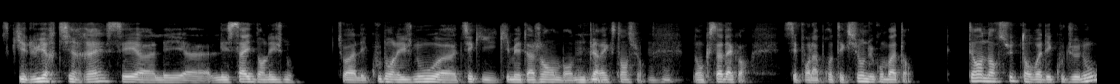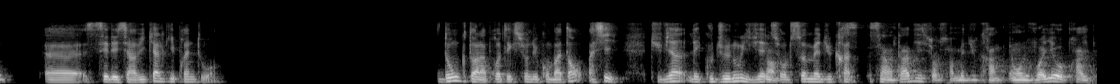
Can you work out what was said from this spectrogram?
ce qui lui retirerait, c'est euh, les, euh, les sides dans les genoux. Tu vois, les coups dans les genoux, tu sais, qui, qui met ta jambe en mhm. hyper extension. Mhm. Donc ça, d'accord. C'est pour la protection du combattant. Tu es en nord-sud, tu envoies des coups de genoux, c'est les cervicales qui prennent tout. Hein. Donc, dans la protection du combattant, bah si, tu viens, les coups de genoux, ils viennent sur le sommet du crâne. C'est interdit sur le sommet du crâne. Et on le voyait au Pride.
